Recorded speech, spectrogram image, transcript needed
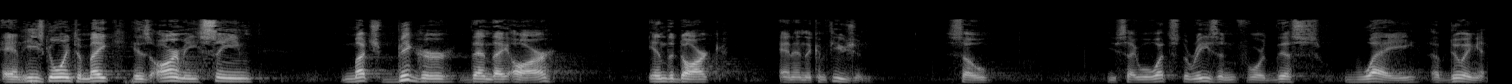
And he's going to make his army seem much bigger than they are in the dark and in the confusion. So you say, well, what's the reason for this way of doing it?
